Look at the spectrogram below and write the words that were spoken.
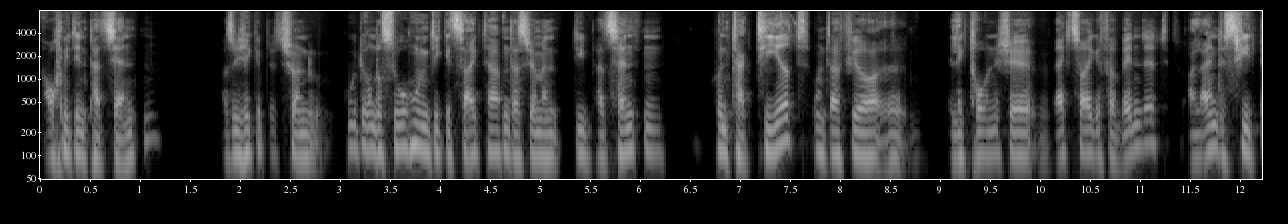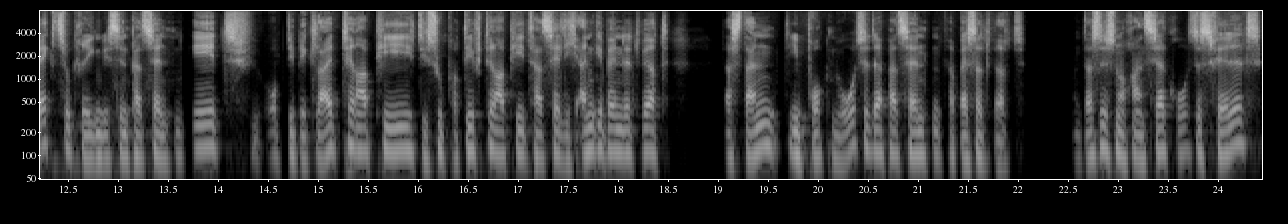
auch mit den Patienten. Also hier gibt es schon gute Untersuchungen, die gezeigt haben, dass wenn man die Patienten kontaktiert und dafür äh, elektronische Werkzeuge verwendet, allein das Feedback zu kriegen, wie es den Patienten geht, ob die Begleittherapie, die Supportivtherapie tatsächlich angewendet wird, dass dann die Prognose der Patienten verbessert wird. Und das ist noch ein sehr großes Feld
